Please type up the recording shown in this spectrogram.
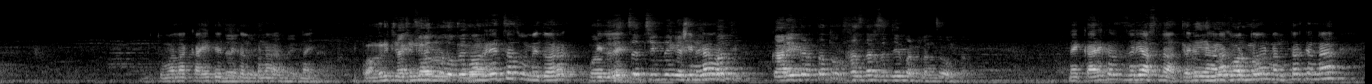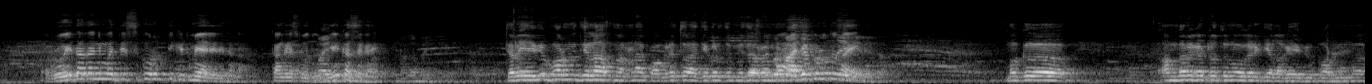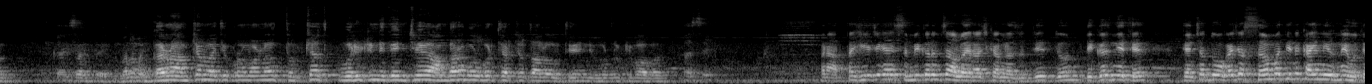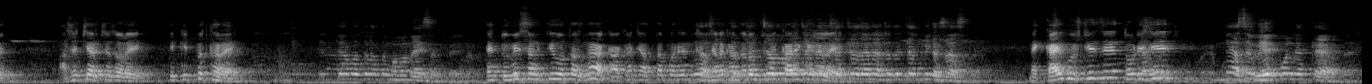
तुम्हाला काही त्याची कल्पना त्याची नाही. काँग्रेसचाच उमेदवार काँग्रेसचं चिन्ह चिन्हावरती कार्यकर्ता तो खासदार संजय पाटलांचा होता. नाही कार्यकर्ता जरी असला तरी नाराज होतो नंतर त्यांना रोहिदादांनी मध्यस्थी करून तिकीट मिळालेले त्यांना काँग्रेसमधून. हे कसं. काय? मला माहिती नाही. त्याला एबी फॉर्म दिला असणार ना काँग्रेसचा अधिकृत उमेदवार पण आहे. मग आमदार गटातून वगैरे गेला का एबी फॉर्म मग काय कारण आमच्या माहितीप्रमाणे तुमच्याच वरिष्ठ नेत्यांचे आमदाराबरोबर चर्चा चालू होती निवडणुकीबाबत. पण आता हे जे काही समीकरण चालू आहे राजकारणाचं जे दोन दिग्गज नेते आहेत त्यांच्या दोघांच्या सहमतीने काही निर्णय होते असं चर्चा चालू आहे. ते कितपत खरं आहे? त्याबद्दल आता मला नाही सांगता येणार. नाही तुम्ही संगती होताच ना. काकाच्या आतापर्यंत खासदार खासदार तुम्ही कार्य केलेलं आहे. चर्चा झाली असं तर त्यात मी कसं असतं नाही काही गोष्टीचे थोडीशी नाही असं वेग बोलण्यात काय अर्थ आहे?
